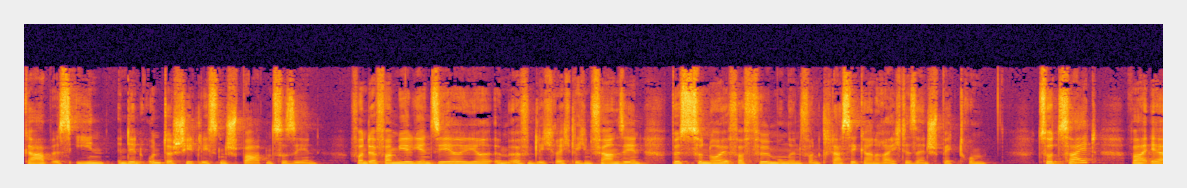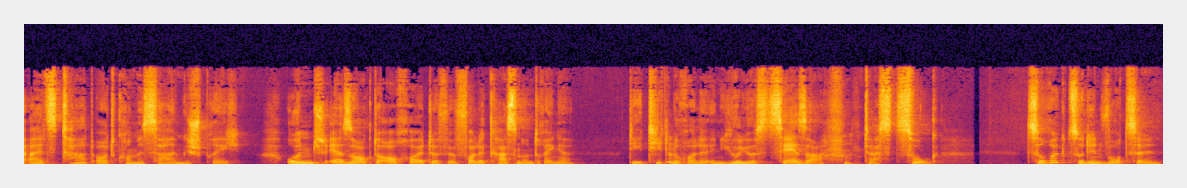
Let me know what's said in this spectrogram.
gab es ihn in den unterschiedlichsten Sparten zu sehen. Von der Familienserie im öffentlich-rechtlichen Fernsehen bis zu Neuverfilmungen von Klassikern reichte sein Spektrum. Zurzeit war er als Tatortkommissar im Gespräch. Und er sorgte auch heute für volle Kassen und Ränge. Die Titelrolle in Julius Caesar, das zog. Zurück zu den Wurzeln,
